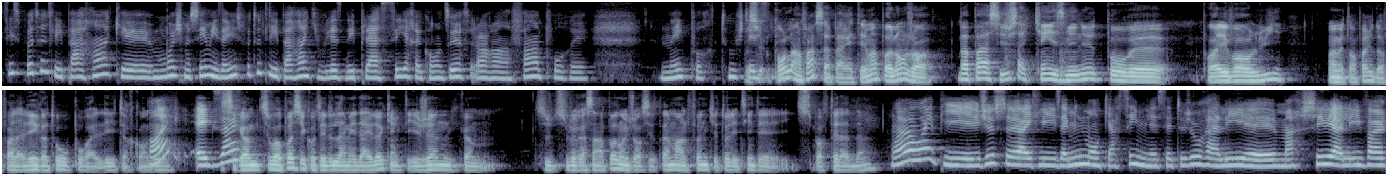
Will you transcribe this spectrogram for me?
Tu sais, c'est pas tous les parents que. Moi, je me souviens, mes amis, c'est pas tous les parents qui voulaient se déplacer, reconduire leur enfant pour n'importe où. Je. Pour l'enfant, ça paraît tellement pas long. Genre, papa, c'est juste à 15 minutes pour, euh, pour aller voir lui. Ouais, mais ton père, il doit faire l'aller-retour pour aller te reconduire. Ouais, exact. C'est comme, tu vois pas ces côtés-là de la médaille-là quand t'es jeune, puis comme, tu, tu le ressens pas. Donc, genre, c'est tellement le fun que toi, les tiens, tu supportais là-dedans. Ouais, ouais. Puis juste euh, avec les amis de mon quartier, ils me laissaient toujours aller euh, marcher, aller vers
